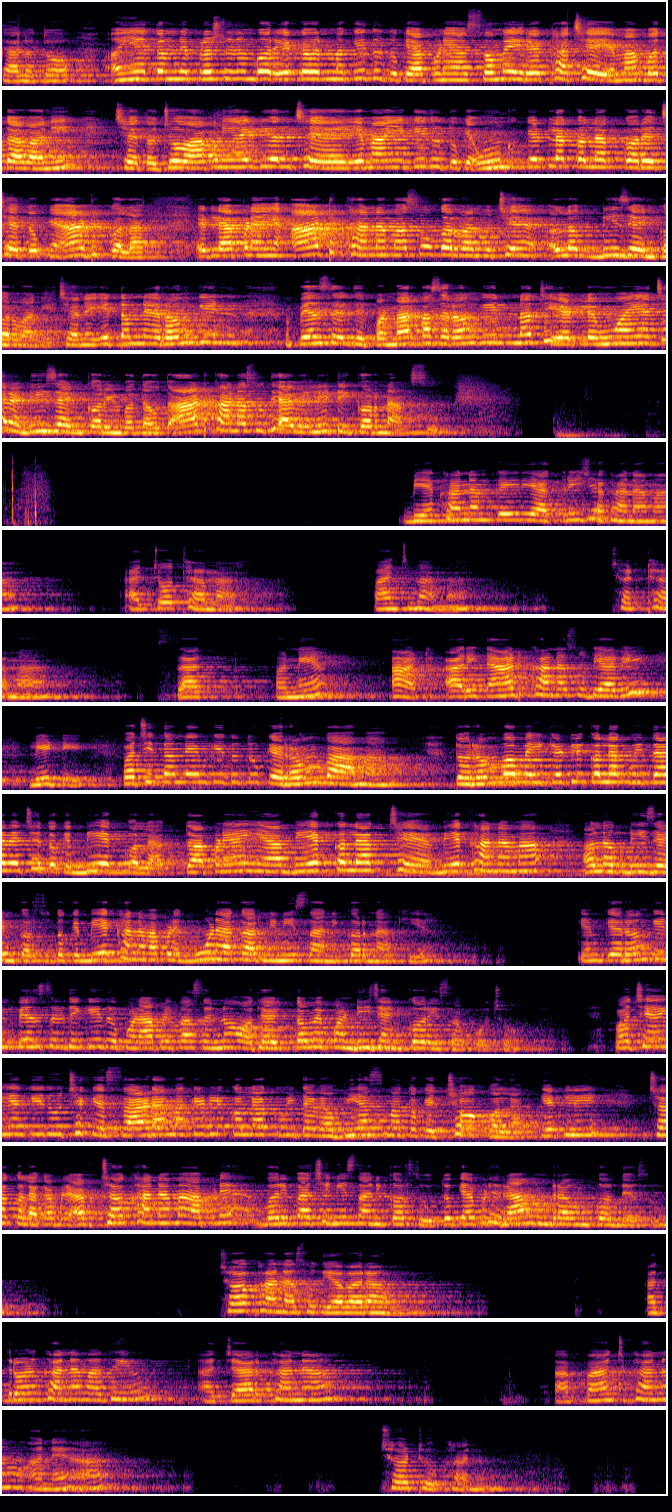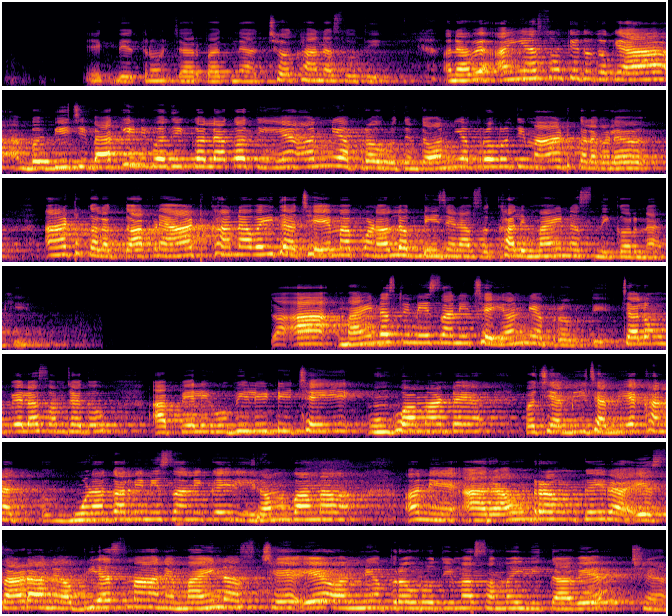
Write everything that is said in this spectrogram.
ચાલો તો અહીંયા તમને પ્રશ્ન નંબર એકાવનમાં કીધું હતું કે આપણે આ સમય રેખા છે એમાં બતાવવાની છે. તો જો આપણી આઈડિયલ છે, એમાં અહીંયા કીધું હતું કે ઊંઘ કેટલા કલાક કરે છે તો કે આઠ કલાક. એટલે આપણે અહીંયા આઠ ખાનામાં શું કરવાનું છે? અલગ ડિઝાઇન કરવાની છે. અને એ તમને રંગીન પેન્સિલથી પણ મારી પાસે રંગીન નથી એટલે હું અહીંયા છે ને ડિઝાઇન કરીને બતાવું. તો આઠ ખાના સુધી આવી લીટી કરી નાખશું. બે ખાનામાં કઈ રહ્યા ત્રીજા ખાનામાં, આ ચોથામાં, પાંચમામાં, છઠ્ઠામાં, સાત અને આઠ. આ રીતે આઠ ખાના સુધી આવી લીટી. પછી તમને એમ કીધું હતું કે રમવામાં. તો રમવામાં એ કેટલી કલાક વિતાવે છે? તો કે બે કલાક. તો આપણે અહીંયા બે કલાક છે. બે ખાનામાં અલગ ડિઝાઇન કરશું. તો કે બે ખાનામાં આપણે ગુણાકારની નિશાની કરી નાખીએ. કેમ કે રંગીન પેન્સિલથી કીધું, પણ આપણી પાસે ન હોય તમે પણ ડિઝાઇન કરી શકો છો. પછી અહીંયા કીધું છે કે શાળામાં કેટલી કલાક વિતાવે? અભ્યાસમાં તો કે છ કલાક. કેટલી? છ કલાક. આપણે છ ખાનામાં આપણે વરી પાછી નિશાની કરશું. તો કે આપણે રાઉન્ડ રાઉન્ડ કરી દેશું. છ ખાના સુધી આવા રાઉન્ડ. આ ત્રણ ખાનામાં થયું, આ ચાર ખાના, આ પાંચ ખાનું અને આ છઠ્ઠું ખાનું. એક, બે, ત્રણ, ચાર, પાંચ, ને છ ખાના સુધી. અને હવે અહીંયા શું કીધું હતું કે આ બીજી બાકીની બધી કલાક હતી, એ અન્ય પ્રવૃત્તિ તો અન્ય પ્રવૃત્તિમાં આઠ કલાક, એટલે આઠ કલાક તો આપણે આઠ ખાના વૈધા છે, એમાં પણ અલગ ડિઝાઇન આવશે, ખાલી માઇનસની કરી નાખી. તો આ માઇનસની નિશાની છે એ અન્ય પ્રવૃત્તિ. ચાલો હું પહેલાં સમજાવી દઉં. આ પેલી ઊભી લીટી છે એ ઊંઘવા માટે, પછી આ બીજા બે ખાના ગુણાકારની નિશાની કરી, રમવામાં અને આ રાઉન્ડ રાઉન્ડ કર્યા, એ શાળા અને અભ્યાસમાં અને માઇનસ છે એ અન્ય પ્રવૃત્તિમાં સમય વિતાવે છે.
